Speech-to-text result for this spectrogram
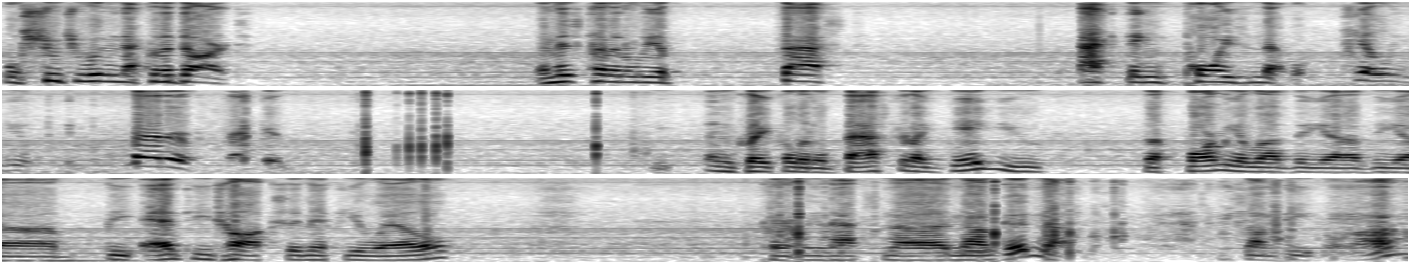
will shoot you in the neck with a dart. And this time it'll be a fast acting poison that will kill you in a matter of seconds. You ungrateful little bastard, I gave you the formula, of the uh, the uh, the antitoxin, if you will. Apparently that's uh, not good enough for some people, huh?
